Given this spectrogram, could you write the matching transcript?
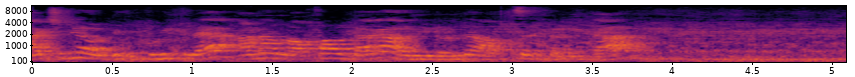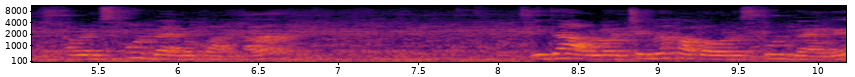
ஆக்சுவலி அவளுக்கு பிடிக்கல. ஆனால் அவங்க அப்பாவுக்காக அவள் இது வந்து அப்செட் பண்ணிட்டா. அவன் ஸ்கூல் பேக்கை பார்த்தான். இதுதான் அவளோட சின்ன பாப்பாவோட ஸ்கூல் பேகு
